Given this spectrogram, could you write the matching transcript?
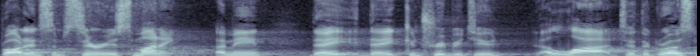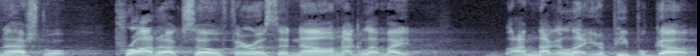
brought in some serious money. I mean, they, they contributed a lot to the gross national product. So Pharaoh said, No, I'm not gonna let my I'm not gonna let your people go.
